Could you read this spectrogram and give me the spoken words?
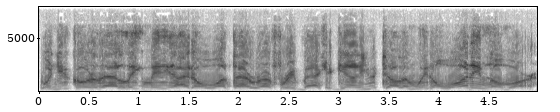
When you go to that league meeting, I don't want that referee back again. You tell him we don't want him no more.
